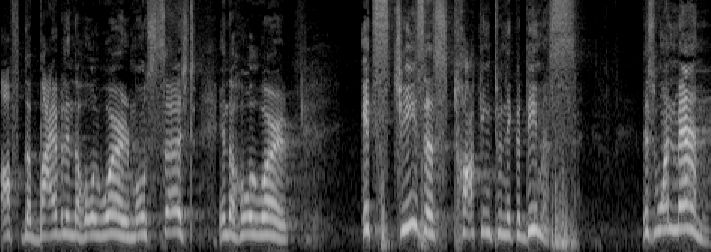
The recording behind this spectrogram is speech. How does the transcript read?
of the Bible in the whole world, most searched in the whole world. It's Jesus talking to Nicodemus. This one man.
